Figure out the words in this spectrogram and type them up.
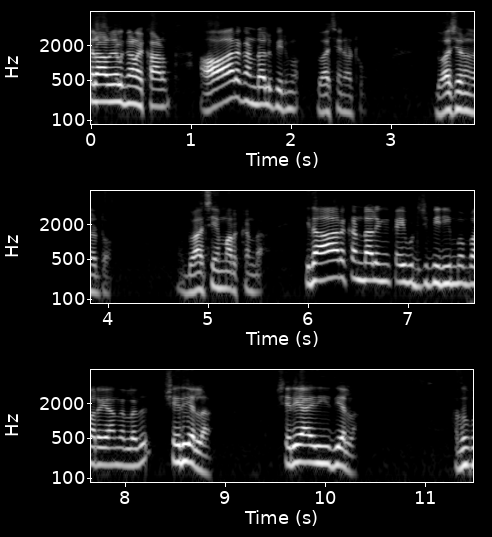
ചില ആളുകൾ കാണാൻ കാണും ആരെ കണ്ടാലും പിരിമ? ദ്വാചന കേട്ടോ. ദ്വാചന കേട്ടോ. ദ്വാശയം മറക്കണ്ട. ഇതാരെ കണ്ടാലും ഇങ്ങനെ കൈപിടിച്ച് പിരിയുമ്പം പറയാന്നുള്ളത് ശരിയല്ല. ശരിയായ രീതിയല്ല. അത്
